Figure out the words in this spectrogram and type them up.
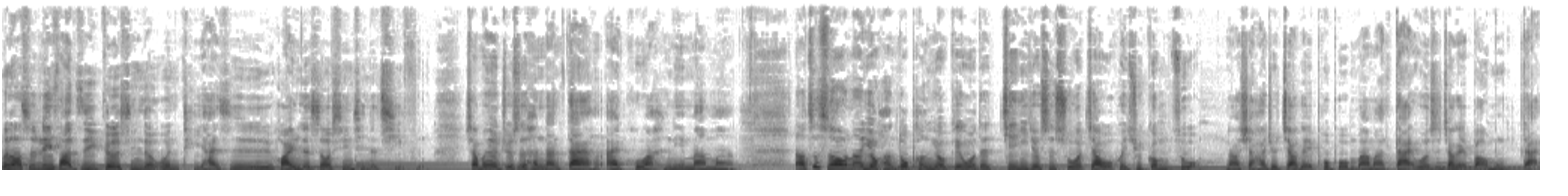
不知道是 Lisa 自己个性的问题，还是怀孕的时候心情的起伏。小朋友就是很难带，很爱哭啊，很黏妈妈。然后这时候呢，有很多朋友给我的建议就是说，叫我回去工作，然后小孩就交给婆婆妈妈带，或者是交给保姆带。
